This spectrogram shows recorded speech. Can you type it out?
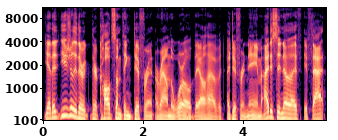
Yeah, they, usually they're they're called something different around the world. They all have a, a different name. I just didn't know if, if that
